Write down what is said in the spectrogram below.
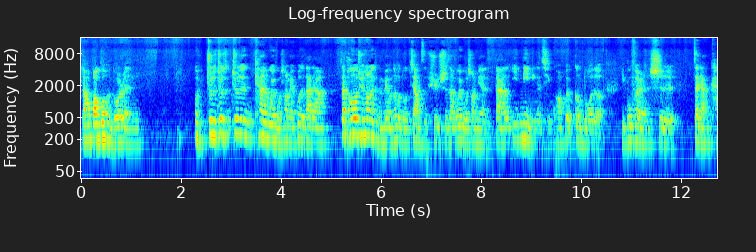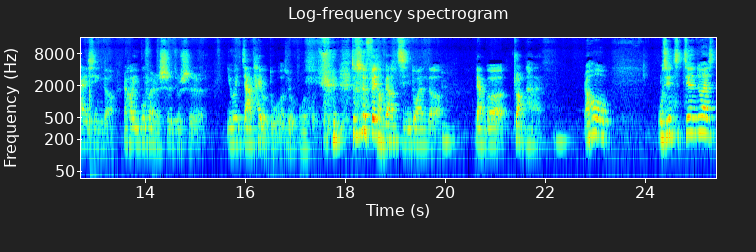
然后包括很多人，我就是就是就是看微博上面或者大家在朋友圈上面可能没有那么多这样子叙事，在微博上面大家匿匿名的情况会有更多的一部分人是在家很开心的，然后一部分人是就是因为家太有毒了，所以我不会回去，就是非常非常极端的两个状态。然后我其实今天就在，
